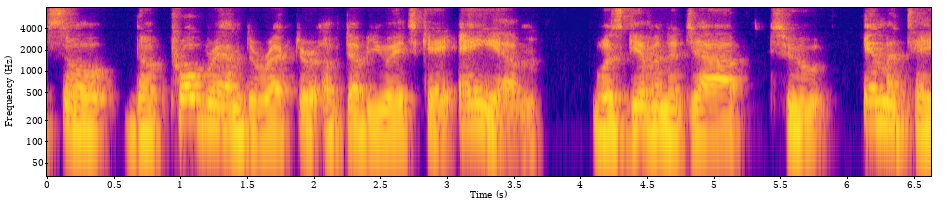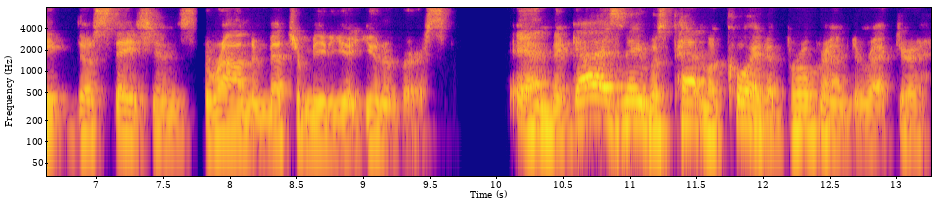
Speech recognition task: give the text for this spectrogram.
So the program director of WHK AM was given a job to imitate those stations around the Metro Media universe. And the guy's name was Pat McCoy, the program director.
